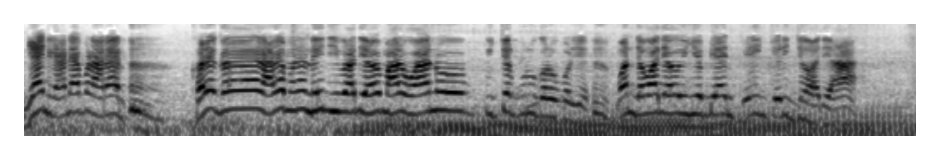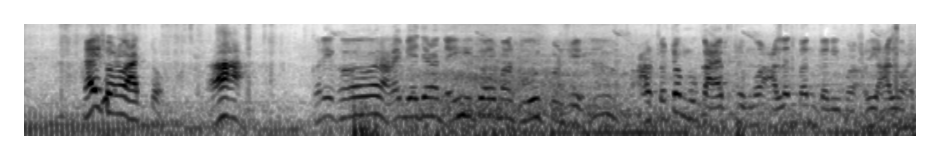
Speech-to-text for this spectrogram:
નેટ ગાડા પણ આરે ખરેખર અરે મને નહીં જીવા દે હવે મારે વાનું પિક્ચર પૂરું કરવું પડશે. મને જવા દે હવે એ બેન ચડી ચડી જવા દે હા. નહીં છોડો આજ તો. હા. ખરેખર અરે બે જણા જઈ તો એમાં જોવું જ પડશે. હાલ તો ચો હું ગાયબ છું હું હાલત બંધ કરી પણ હવે હાલ વાત.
